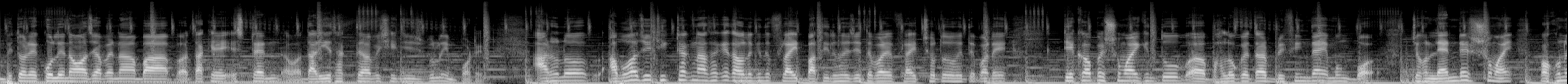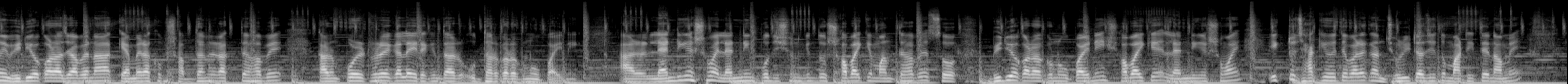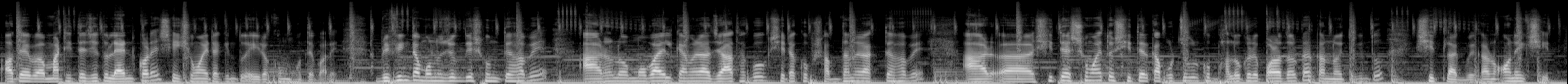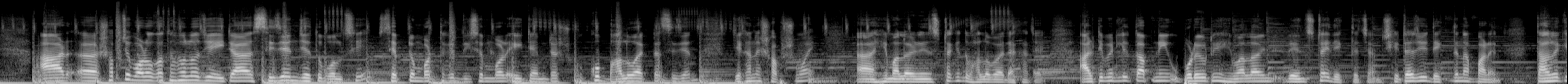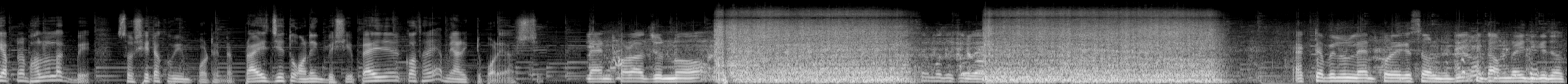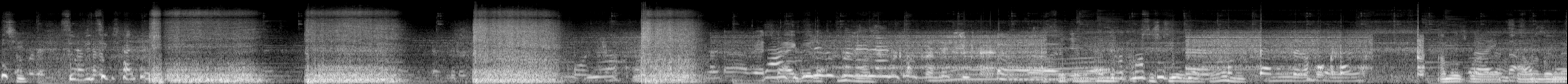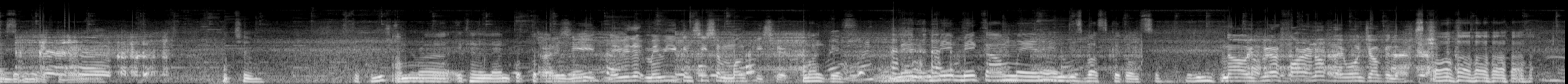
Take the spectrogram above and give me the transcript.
ভিতরে কোলে নেওয়া যাবে না বা তাকে স্ট্যান্ড দাঁড়িয়ে থাকতে হবে। সেই জিনিসগুলো ইম্পর্টেন্ট আর হলো আবহাওয়া যদি ঠিকঠাক না থাকে, তাহলে কিন্তু ফ্লাইট বাতিল হয়ে যেতে পারে ফ্লাইট ছোট হতে পারে। টেক অফের সময় কিন্তু ভালো করে তার ব্রিফিং দেয় এবং যখন ল্যান্ডের সময় কখনোই ভিডিও করা যাবে না ক্যামেরা খুব সাবধানে রাখতে হবে, কারণ পড়ে ঠরে গেলে এটা কিন্তু আর উদ্ধার করার কোনো উপায় নেই। আর ল্যান্ডিংয়ের সময় ল্যান্ডিং পজিশন কিন্তু সবাইকে মানতে হবে সো ভিডিও করার কোনো উপায় নেই, সবাইকে ল্যান্ডিংয়ের সময় একটু ঝাঁকি হতে পারে, কারণ ঝুড়িটা যেহেতু মাটিতে নামে, অতএব মাটিতে যেহেতু ল্যান্ড করে, সেই সময়টা কিন্তু এই রকম হতে পারে। ব্রিফিংটা মনোযোগ দিয়ে শুনতে হবে, আর হলো মোবাইল ক্যামেরা যা থাকুক, সেটা খুব সাবধানে রাখতে হবে আর শীতের সময় তো শীতের কাপড় চোপড় খুব ভালো করে পরা দরকার, কারণ নয়তো কিন্তু শীত লাগবে, কারণ অনেক শীত। আর সবচেয়ে বড় কথা হলো যে এইটা সিজন যেহেতু বলছি সেপ্টেম্বর থেকে ডিসেম্বর এই টাইমটা খুব ভালো একটা সিজন যেখানে সবসময় হিমালয় রেঞ্জটা কিন্তু ভালোভাবে দেখা যায়। আলটিমেটলি তো আপনি উপরে উঠে হিমালয় রেঞ্জটাই দেখতে চান, সেটা যদি দেখতে না পারেন, তাহলে কি আপনার ভালো লাগবে? সো সেটা খুবই ইম্পর্টেন্ট প্রাইস যেহেতু অনেক বেশি প্রাইজের কথায় আমি আরেকটু পরে আসছি। ল্যান্ড করার জন্য গাছের মধ্যে চলে যাবে একটা বেলুন ল্যান্ড করে গেছে অলরেডি কিন্তু আমরা এইদিকে যাচ্ছি। আমরা আমাদের ল্যান্ড এখানে করতে পারি আচ্ছা আমরা এখানে ল্যান্ড করতে পারি না See, maybe that, maybe you can see some monkeys here. monkeys may, may, may come in, in this basket also No, if we are far enough, they won't jump in the basket.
